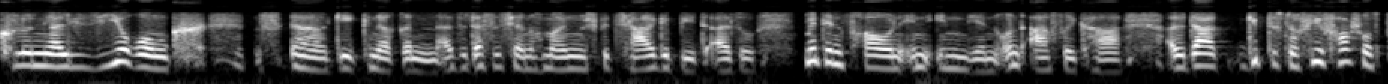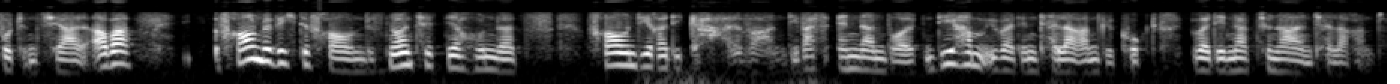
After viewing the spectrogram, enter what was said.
Kolonialisierung äh, Gegnerinnen. Also das ist ja nochmal ein Spezialgebiet, also mit den Frauen in Indien und Afrika. Also da gibt es noch viel Forschungspotenzial. Aber frauenbewegte Frauen des 19. Jahrhunderts, Frauen, die radikal waren, die was ändern wollten, die haben über den Tellerrand geguckt, über den nationalen Tellerrand.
